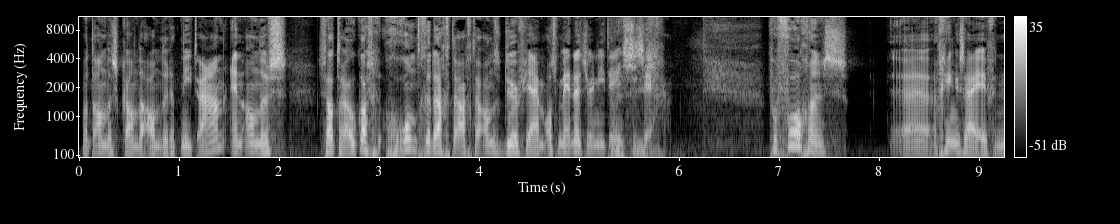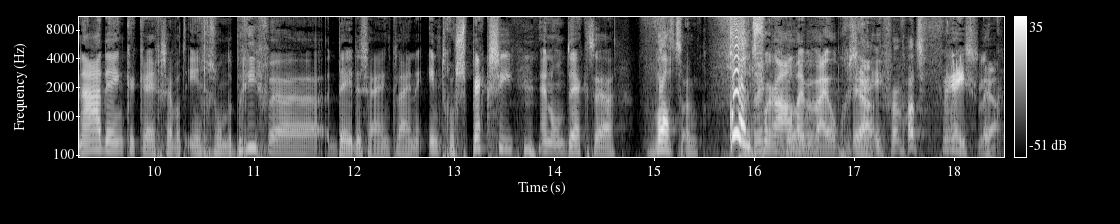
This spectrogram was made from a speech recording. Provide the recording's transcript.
want anders kan de ander het niet aan. En anders zat er ook als grondgedachte achter, anders durf jij hem als manager niet eens te zeggen. Vervolgens eh, gingen zij even nadenken, kregen zij wat ingezonden brieven, deden zij een kleine introspectie en ontdekten, wat een kontverhaal hebben wij opgeschreven. Wat vreselijk. Ja.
